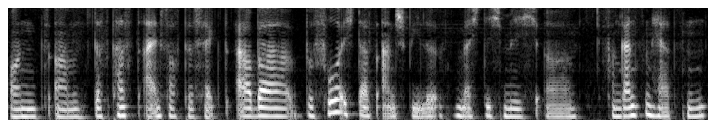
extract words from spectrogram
Und ähm, das passt einfach perfekt. Aber bevor ich das anspiele, möchte ich mich äh, von ganzem Herzen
